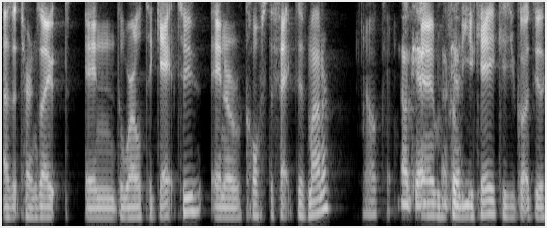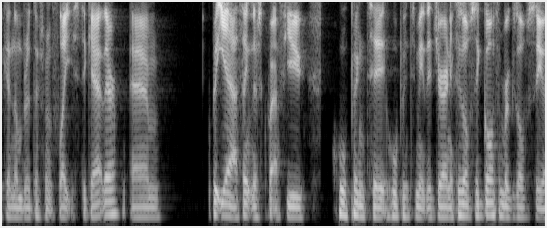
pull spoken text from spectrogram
as it turns out, in the world to get to in a cost effective manner. Okay. Okay. um, okay. from the UK because you've got to do like a number of different flights to get there. Um, but yeah, I think there's quite a few hoping to hoping to make the journey because obviously Gothenburg's obviously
